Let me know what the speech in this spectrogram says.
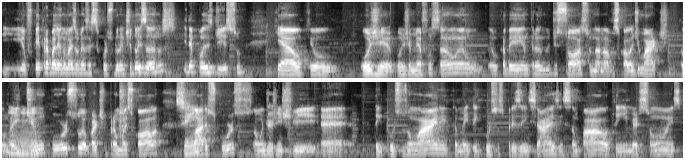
e eu fiquei trabalhando mais ou menos nesse curso durante dois anos. E depois disso, que é o que eu hoje, hoje a minha função, eu, eu acabei entrando de sócio na nova escola de marketing. Então, daí uhum. de um curso, eu parti para uma escola, Sim. vários cursos, onde a gente é, tem cursos online, também tem cursos presenciais em São Paulo, tem imersões,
